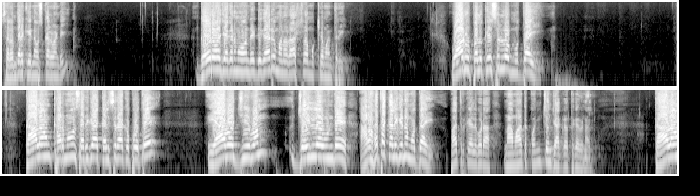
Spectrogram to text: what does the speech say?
సార్ అందరికీ నమస్కారం అండి. గౌరవ జగన్మోహన్ రెడ్డి గారు మన రాష్ట్ర ముఖ్యమంత్రి. వారు పలు కేసుల్లో ముద్దాయి. కాలం కర్మం సరిగా కలిసి రాకపోతే యావజ్జీవం జైల్లో ఉండే అర్హత కలిగిన ముద్దాయి. పాత్రికేయులు కూడా నా మాట కొంచెం జాగ్రత్తగా వినాలి. కాలం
